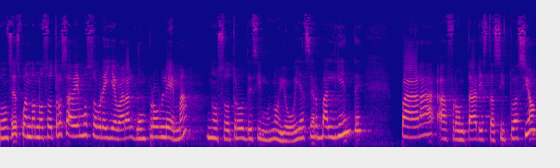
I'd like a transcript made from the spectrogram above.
Entonces, cuando nosotros sabemos sobrellevar algún problema, nosotros decimos, no, yo voy a ser valiente para afrontar esta situación.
